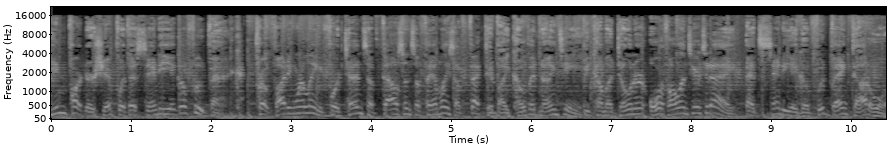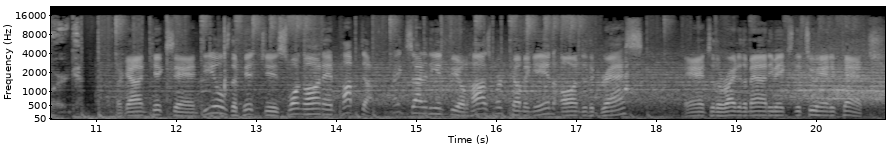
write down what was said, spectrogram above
in partnership with the San Diego Food Bank, providing relief for tens of thousands of families affected by COVID 19. Become a donor or volunteer today at san diegofoodbank.org. Pagan kicks and deals. The pitch is swung on and popped up. Right side of the infield. Hosmer coming in onto the grass. And to the right of the mound, he makes the two handed catch.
